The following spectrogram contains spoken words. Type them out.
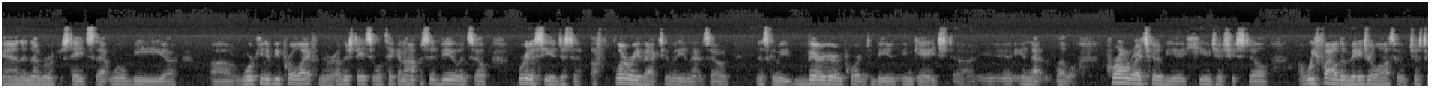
and a number of states that will be uh, uh, working to be pro-life, and there are other states that will take an opposite view. And so we're going to see just a, a flurry of activity in that zone. And it's going to be very, very important to be engaged uh, in, in, that level. Parental rights are going to be a huge issue still. Uh, we filed a major lawsuit just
